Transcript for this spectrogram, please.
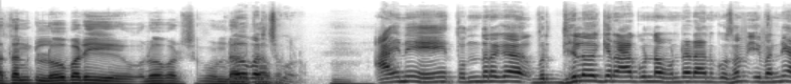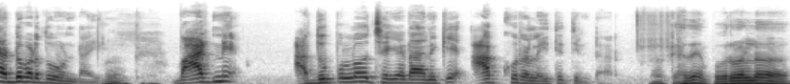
అతనికి లోబడి కాబట్టి. లోపరుచుకోవడం ఆయనే తొందరగా వృద్ధిలోకి రాకుండా ఉండడానికి కోసం ఇవన్నీ అడ్డుపడుతూ ఉంటాయి. వాటిని అదుపులో చేయడానికి ఆకుకూరలు అయితే తింటారు. ఓకే. అదే పూర్వంలో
